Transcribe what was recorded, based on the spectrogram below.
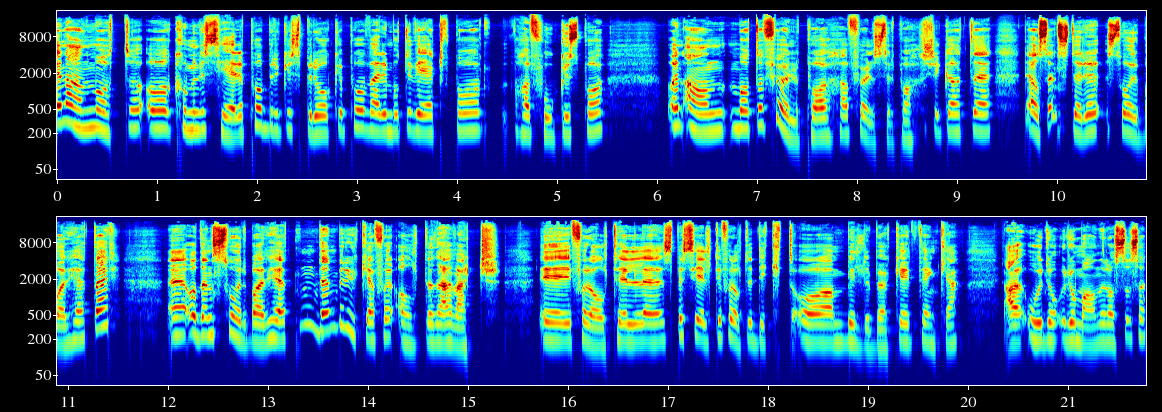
En annen måte å kommunisere på, bruke språket på, være motivert på, ha fokus på. Og en annen måte å føle på, ha følelser på. Slik at eh, det er også en større sårbarhet der. Eh, og den sårbarheten, den bruker jeg for alt det det er verdt. eh, I forhold til, spesielt i forhold til dikt og bildebøker, tenker jeg. Ja, romaner også. Så,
